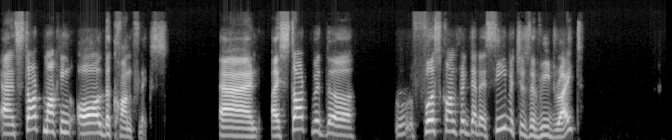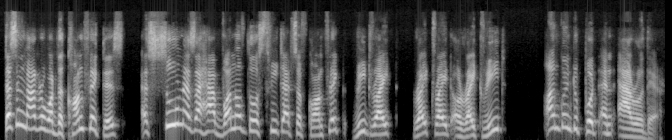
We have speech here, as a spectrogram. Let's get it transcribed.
and start marking all the conflicts. And I start with the first conflict that I see, which is a read-write. Doesn't matter what the conflict is, as soon as I have one of those three types of conflict, read, write, write, write, or write, read, I'm going to put an arrow there.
